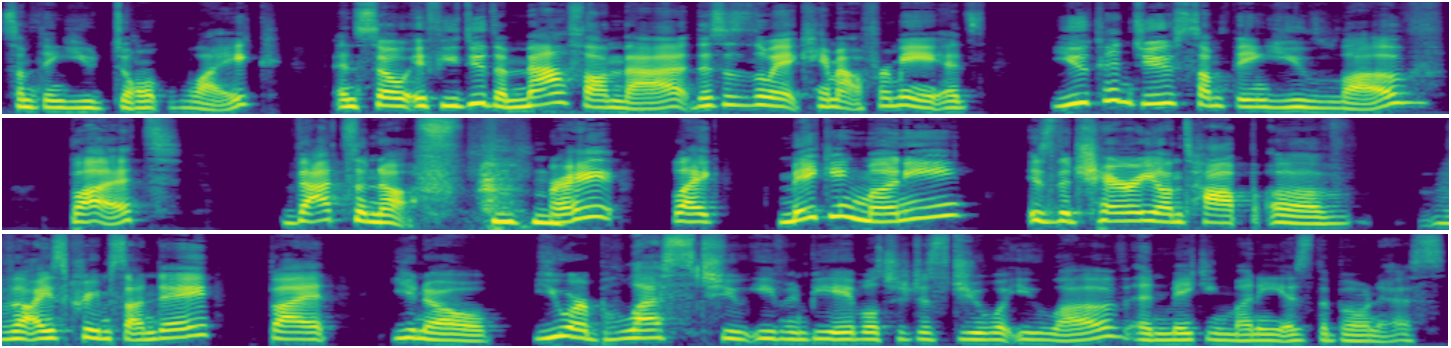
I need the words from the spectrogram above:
something you don't like. And so if you do the math on that, this is the way it came out for me. It's you can do something you love, but that's enough, right? Like making money is the cherry on top of the ice cream sundae, but you know, you are blessed to even be able to just do what you love and making money is the bonus.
